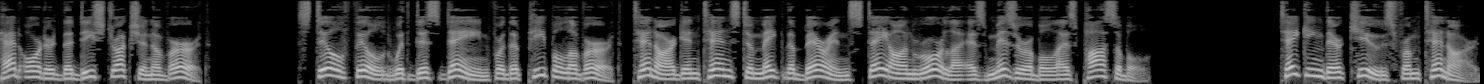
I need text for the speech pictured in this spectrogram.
had ordered the destruction of Earth. Still filled with disdain for the people of Earth, Tenarg intends to make the Barans stay on Rorla as miserable as possible. Taking their cues from Tenarg,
